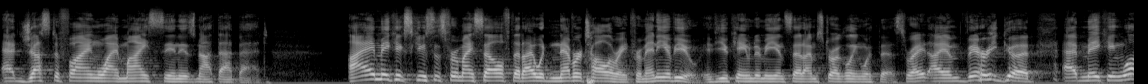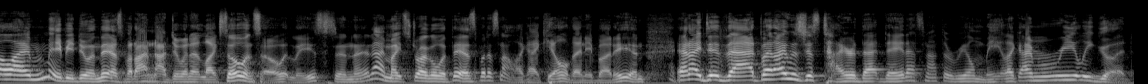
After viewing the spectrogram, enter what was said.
at justifying why my sin is not that bad. I make excuses for myself that I would never tolerate from any of you if you came to me and said, I'm struggling with this, right? I am very good at making, well, I may be doing this, but I'm not doing it like so and so at least. And, and I might struggle with this, but it's not like I killed anybody. And, and I did that, but I was just tired that day. That's not the real me. Like, I'm really good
